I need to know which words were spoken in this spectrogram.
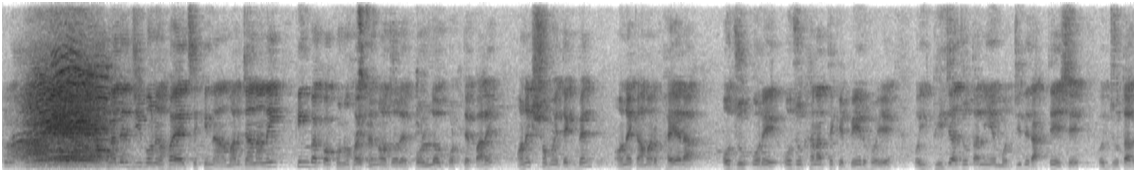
করে আপনাদের জীবনে হয়েছে কিনা আমার জানা নেই, কিংবা কখনো হয়তো নজরে পড়লেও পড়তে পারে। অনেক সময় দেখবেন, অনেক আমার ভাইয়েরা অজু করে অজুখানা থেকে বের হয়ে ওই ভিজা জুতা নিয়ে মসজিদে রাখতে এসে ওই জুতার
